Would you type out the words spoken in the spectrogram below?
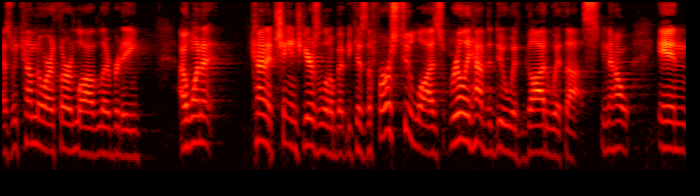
As we come to our third law of liberty, I want to kind of change gears a little bit because the first two laws really have to do with God with us. You know how in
